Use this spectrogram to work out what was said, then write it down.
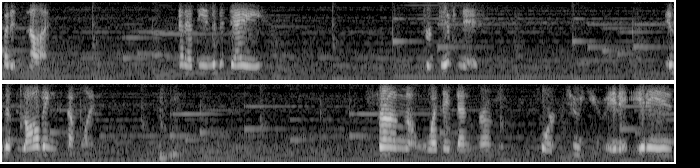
But it's not. And at the end of the day, forgiveness is absolving someone from what they've done from for to you. It it is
